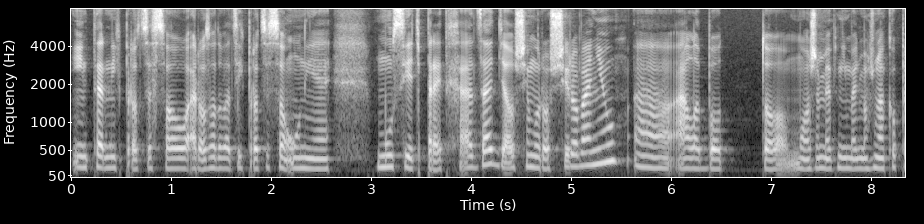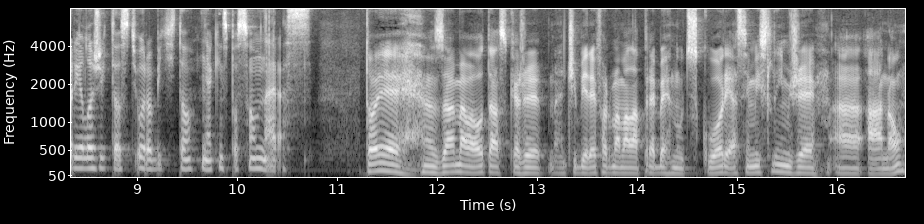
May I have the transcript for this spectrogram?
interných procesov a rozhodovacích procesov únie musieť predchádzať ďalšiemu rozširovaniu, e, alebo to môžeme vnímať možno ako príležitosť urobiť to nejakým spôsobom naraz. To je zaujímavá otázka, že či by reforma mala prebehnúť skôr. Ja si myslím, že áno,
